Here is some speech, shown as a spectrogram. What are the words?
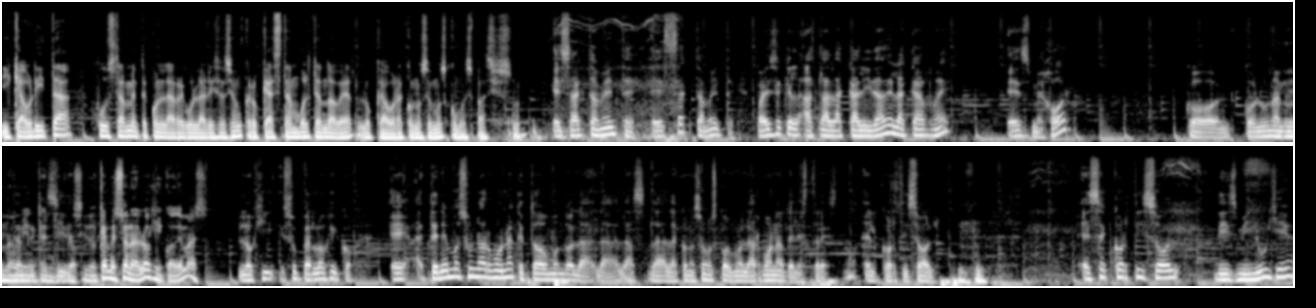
y que ahorita, justamente con la regularización, creo que están volteando a ver lo que ahora conocemos como espacios. ¿no? Exactamente, exactamente. Parece que hasta la calidad de la carne es mejor con, con un ambiente, un ambiente enriquecido. enriquecido. Que me suena lógico, además. Logi- Súper lógico. Eh, tenemos una hormona que todo el mundo la, la- las- la- la conocemos como la hormona del estrés, ¿no? el cortisol. Ese cortisol disminuye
